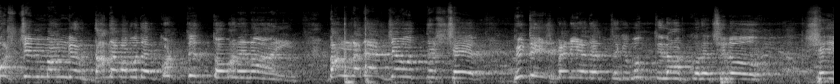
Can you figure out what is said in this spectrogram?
পশ্চিমবঙ্গের দাদাবাবুদের কর্তৃত্ব মানে নাই, বাংলাদেশ যে উদ্দেশ্যে ব্রিটিশ বেনিয়াদের থেকে মুক্তি লাভ করেছিল, সেই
